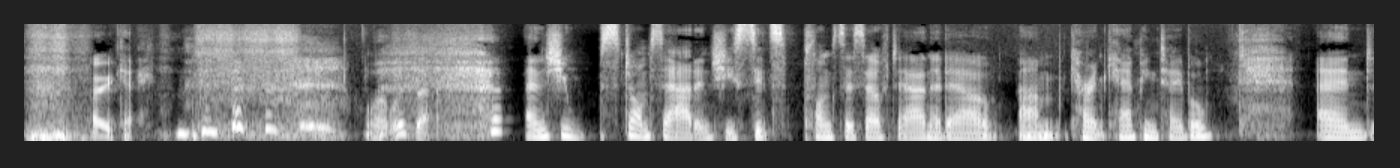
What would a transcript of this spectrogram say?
okay. What was that? And she stomps out and she sits, plonks herself down at our um, current camping table and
